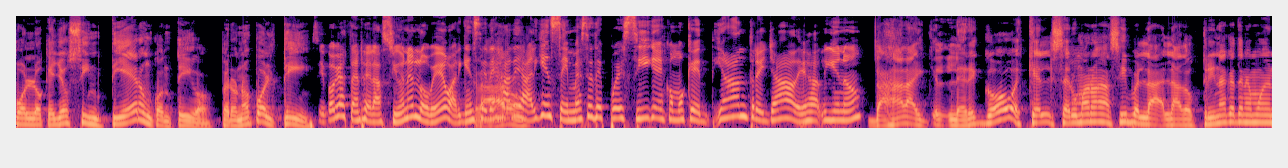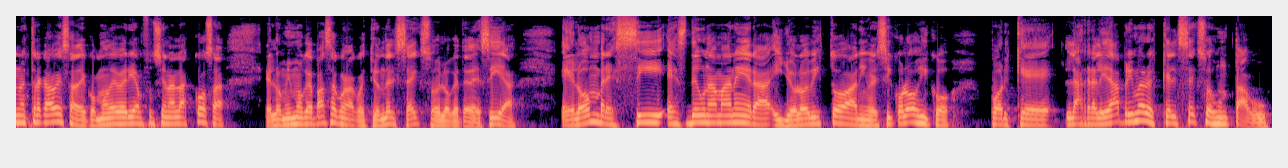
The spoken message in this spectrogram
por lo que ellos sintieron contigo, pero no por ti. Sí, porque hasta en relaciones lo veo. Alguien se deja de alguien, seis meses después sigue como que diantre, ya, deja, you know. Deja, like, let it go. Es que el ser humano es así. pues, la, la doctrina que tenemos en nuestra cabeza de cómo deberían funcionar las cosas es lo mismo que pasa con la cuestión del sexo, de lo que te decía. El hombre sí es de una manera, y yo lo he visto a nivel psicológico, porque la realidad primero es que el sexo es un tabú.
